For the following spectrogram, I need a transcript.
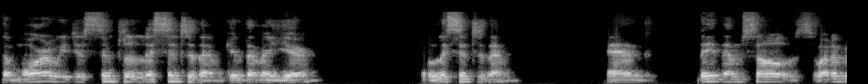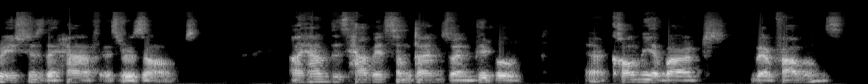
the more we just simply listen to them, give them a year, listen to them, and they themselves, whatever issues they have, is resolved. I have this habit sometimes when people uh, call me about their problems.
